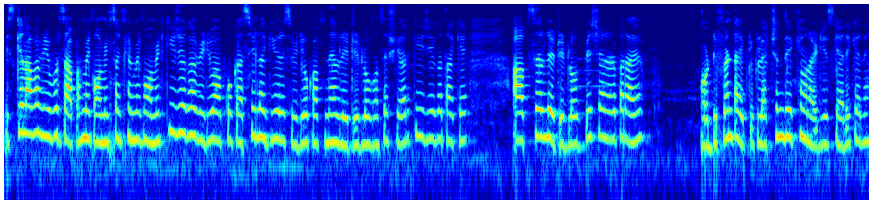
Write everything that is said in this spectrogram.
इसके अलावा व्यूवर्स आप हमें कमेंट सेक्शन में कमेंट कीजिएगा। वीडियो आपको कैसी लगी और इस वीडियो को अपने रिलेटेड लोगों से शेयर कीजिएगा ताकि आपसे रिलेटेड लोग भी इस चैनल पर आए और डिफरेंट टाइप के कलेक्शन देखें और आइडियाज़ कैरी करें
